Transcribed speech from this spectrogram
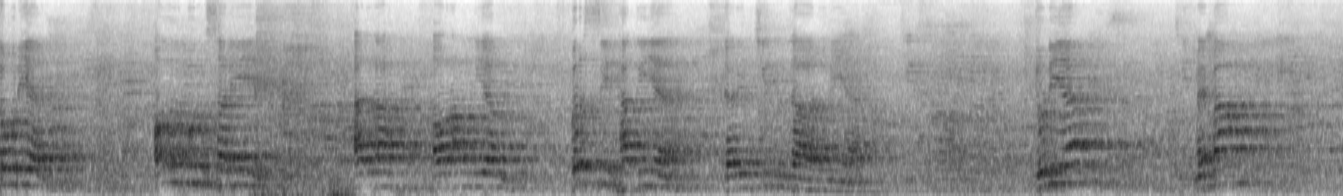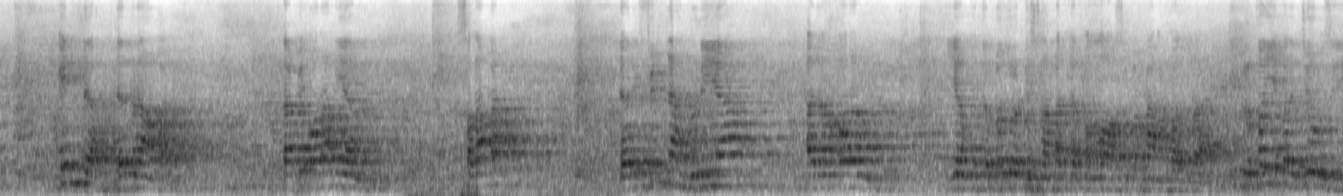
Kemudian qalbun salim adalah orang yang bersih hatinya dari cinta dunia. Dunia memang indah dan merawat, tapi orang yang selamat dari fitnah dunia adalah yang betul-betul diselamatkan Allah Subhanahu wa taala. Ibnu Qayyim al-Jauzi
